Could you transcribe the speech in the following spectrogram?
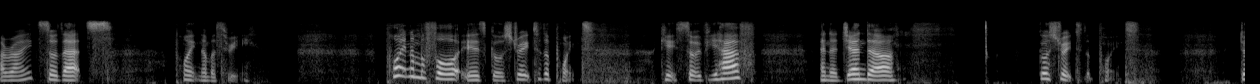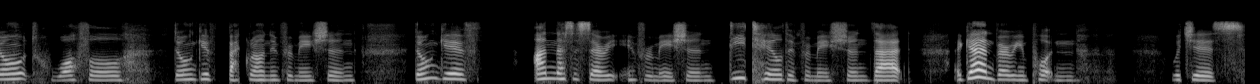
All right, so that's point number three. Point number four is go straight to the point. Okay, so if you have an agenda, go straight to the point. Don't waffle. Don't give background information. Don't give unnecessary information, detailed information that, again, very important, which is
